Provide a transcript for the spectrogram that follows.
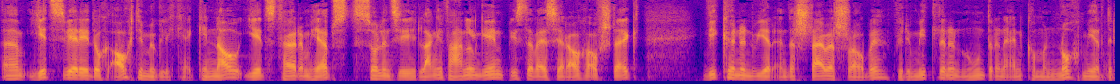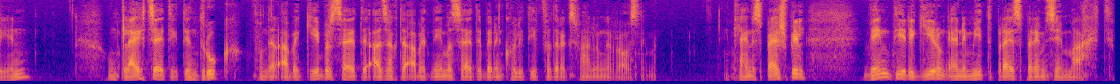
Ähm, jetzt wäre jedoch auch die Möglichkeit, genau jetzt, heuer im Herbst, sollen sie lange verhandeln gehen, bis der weiße Rauch aufsteigt. Wie können wir an der Steuerschraube für die mittleren und unteren Einkommen noch mehr drehen und gleichzeitig den Druck von der Arbeitgeberseite als auch der Arbeitnehmerseite bei den Kollektivvertragsverhandlungen rausnehmen? Ein kleines Beispiel. Wenn die Regierung eine Mietpreisbremse macht,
